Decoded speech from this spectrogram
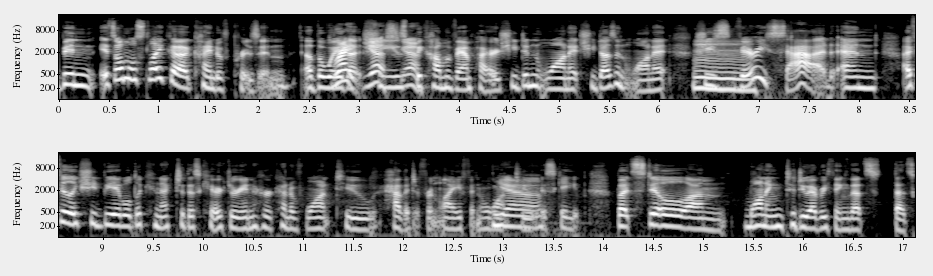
been it's almost like a kind of prison uh, the way right, that yes, she's yeah. become a vampire she didn't want it she doesn't want it she's mm. very sad and i feel like she'd be able to connect to this character in her kind of want to have a different life and want yeah. to escape but still um wanting to do everything that's that's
